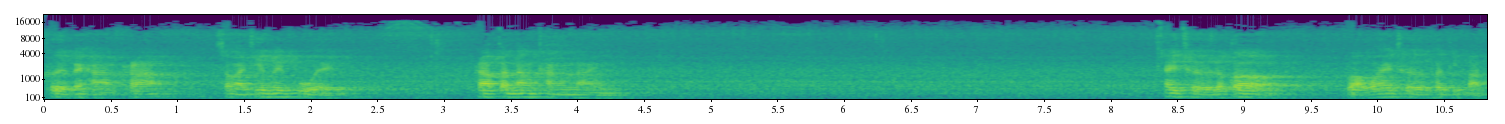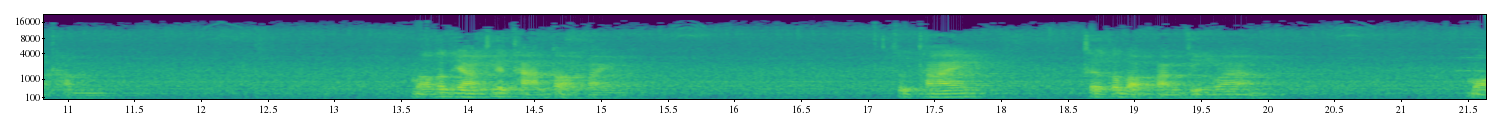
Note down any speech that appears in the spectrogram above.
เคยไปหาพระสมัยที่ไม่ป่วย พระก็นั่งทางในให้เธอแล้วก็บอกว่าให้เธอปฏิบัติธรรมหมอก็พยายามที่จะถามต่อไป สุดท้าย เธอก็บอกความจริงว่า หมอ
